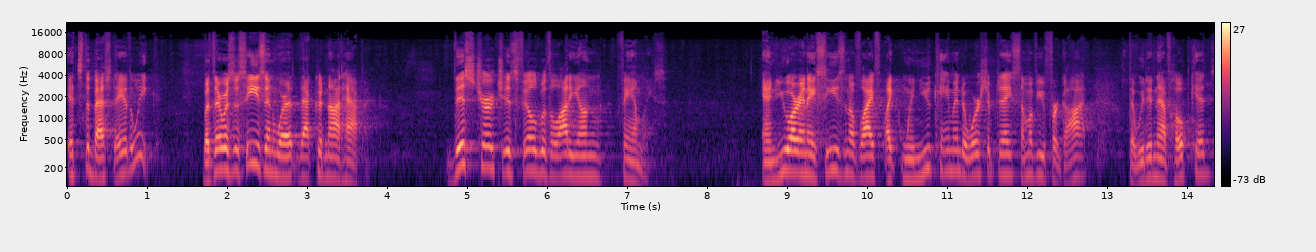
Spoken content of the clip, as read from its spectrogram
it's the best day of the week. But there was a season where that could not happen. This church is filled with a lot of young families. And you are in a season of life, like when you came into worship today, some of you forgot that we didn't have Hope Kids.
